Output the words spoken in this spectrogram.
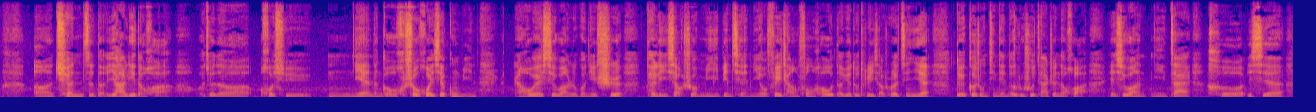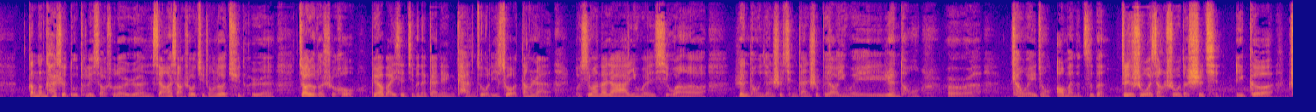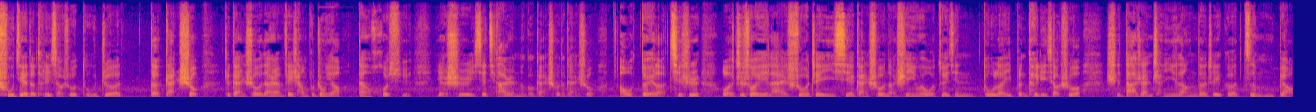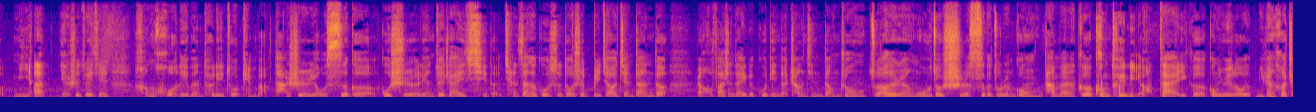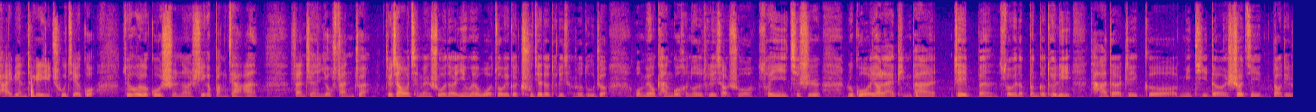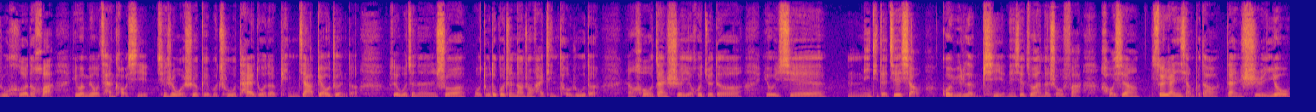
呃，圈子的压力的话，我觉得或许，嗯，你也能够收获一些共鸣。然后，我也希望，如果你是推理小说迷，并且你有非常丰厚的阅读推理小说的经验，对各种经典都如数家珍的话，也希望你在和一些刚刚开始读推理小说的人，想要享受其中乐趣的人交流的时候，不要把一些基本的概念看作理所当然。我希望大家因为喜欢。认同一件事情，但是不要因为认同而成为一种傲慢的资本。这就是我想说的事情。一个初阶的推理小说读者的感受，这感受当然非常不重要。但或许也是一些其他人能够感受的感受哦。对了，其实我之所以来说这一些感受呢，是因为我最近读了一本推理小说，是大山诚一郎的这个《字母表谜案》，也是最近很火的一本推理作品吧。它是有四个故事连缀在一起的，前三个故事都是比较简单的。然后发生在一个固定的场景当中，主要的人物就是四个主人公，他们隔空推理啊，在一个公寓楼一边喝茶一边推理出结果。最后一个故事呢是一个绑架案，反正有反转。就像我前面说的，因为我作为一个初阶的推理小说读者，我没有看过很多的推理小说，所以其实如果要来评判。这本所谓的本格推理，它的这个谜题的设计到底如何的话，因为没有参考系，其实我是给不出太多的评价标准的，所以我只能说我读的过程当中还挺投入的，然后但是也会觉得有一些嗯谜题的揭晓过于冷僻，那些作案的手法好像虽然意想不到，但是又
